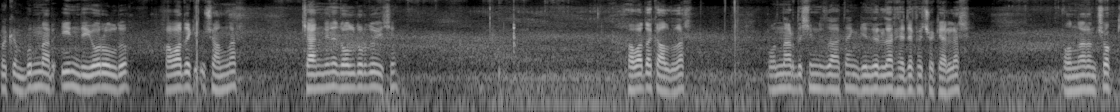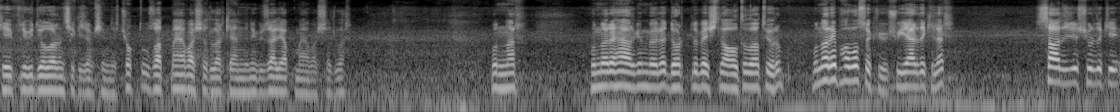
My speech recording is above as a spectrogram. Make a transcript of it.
Bakın bunlar indi, yoruldu. Havadaki uçanlar kendini doldurduğu için havada kaldılar. Onlar da şimdi zaten gelirler, hedefe çökerler. Onların çok keyifli videolarını çekeceğim şimdi. Çok da uzatmaya başladılar kendini, güzel yapmaya başladılar. Bunlar bunları her gün böyle dörtlü, beşli, altılı atıyorum. Bunlar hep hava söküyor şu yerdekiler. Sadece şuradaki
